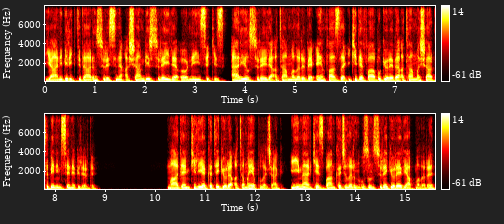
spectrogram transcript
yani bir iktidarın süresini aşan bir süre ile örneğin 8, er yıl süreyle atanmaları ve en fazla iki defa bu göreve atanma şartı benimsenebilirdi. Madem ki liyakate göre atama yapılacak, iyi merkez bankacıların uzun süre görev yapmaları,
